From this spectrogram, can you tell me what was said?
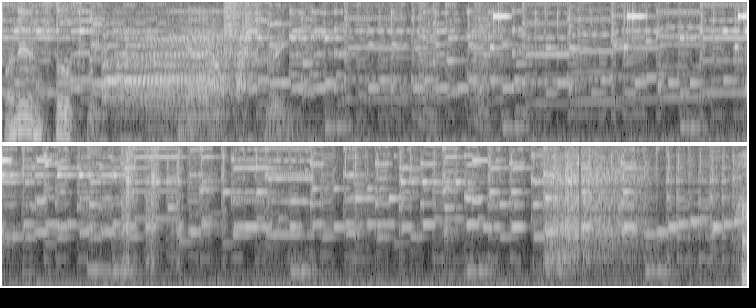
Linoone's still asleep. Score.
